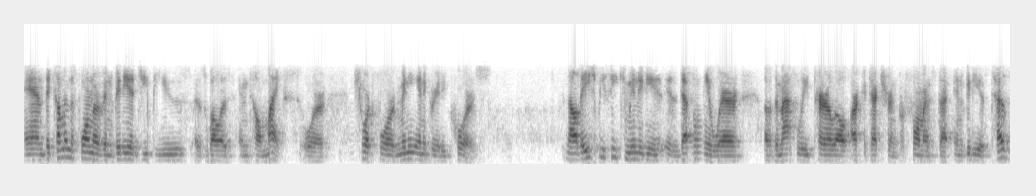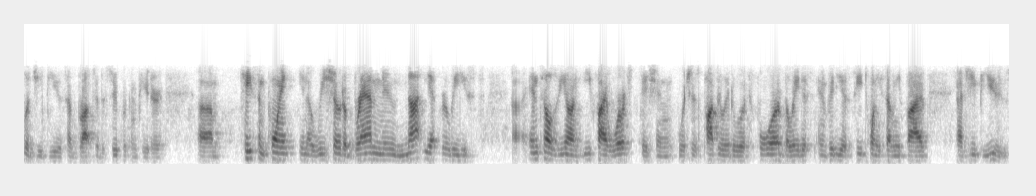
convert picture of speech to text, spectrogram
and they come in the form of NVIDIA GPUs as well as Intel mics, or short for mini integrated cores. Now, the HPC community is definitely aware of the massively parallel architecture and performance that NVIDIA's Tesla GPUs have brought to the supercomputer. Um, case in point, you know, we showed a brand new, not yet released uh, Intel Xeon E5 workstation, which is populated with four of the latest NVIDIA C2075 uh, GPUs.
